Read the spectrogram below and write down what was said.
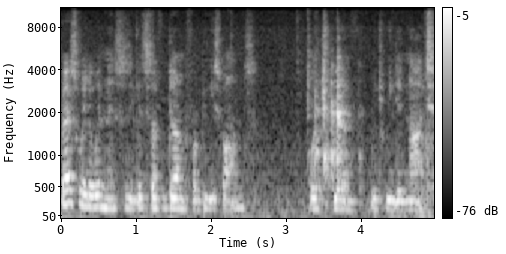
The best way to win this is to get stuff done before piggy spawns. Which we have, which we did not.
